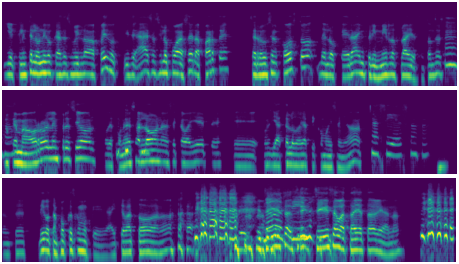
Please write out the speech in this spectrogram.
y el cliente lo único que hace es subirlo a Facebook. Dice, ah, eso sí lo puedo hacer. Aparte, se reduce el costo de lo que era imprimir los flyers. Entonces, que me ahorro de la impresión o de poner esa lona, ese caballete, eh, pues ya te lo doy a ti como diseñador. Así es. Entonces, digo, tampoco es como que ahí te va todo, ¿no? sigue, esa, batalla todavía, ¿no?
